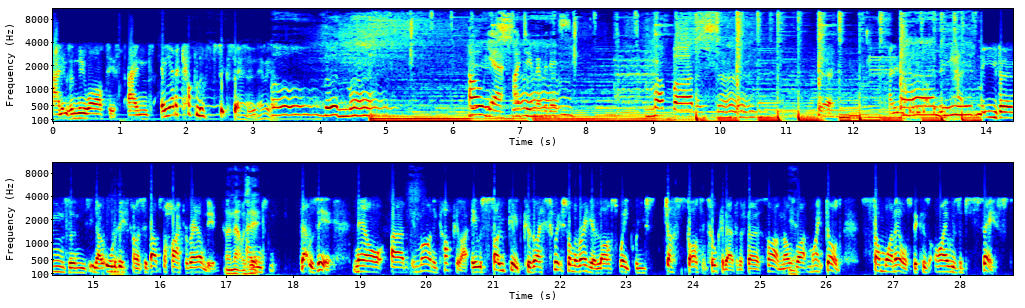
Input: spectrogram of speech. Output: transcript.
And it was a new artist, and he had a couple of successes. Over mine. Oh yeah, I do remember this. My father's son. Yeah. And it was like Cat Stevens and you know all of this kind of stuff. That was the hype around him, And that was and it. That was it. Now, um, Imani Coppola, it was so good because I switched on the radio last week when you just started talking about it for the first time, and I was Yeah. like, my God, someone else, because I was obsessed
